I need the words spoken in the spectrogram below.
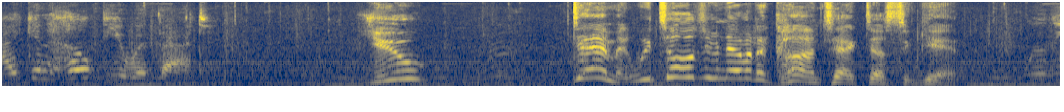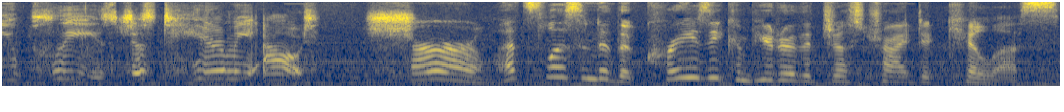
I can help you with that. You? Damn it, we told you never to contact us again. Will you please just hear me out? Sure, let's listen to the crazy computer that just tried to kill us.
